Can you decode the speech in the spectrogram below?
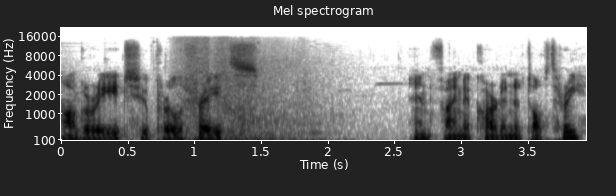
Augury to proliferate and find a card in the top three.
